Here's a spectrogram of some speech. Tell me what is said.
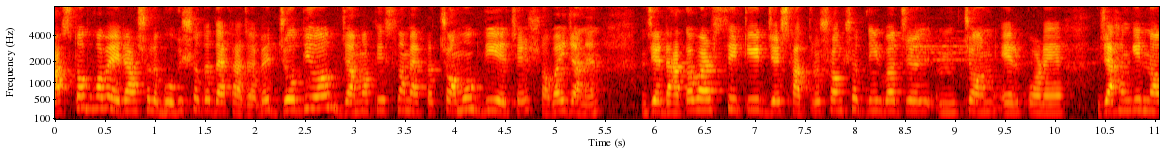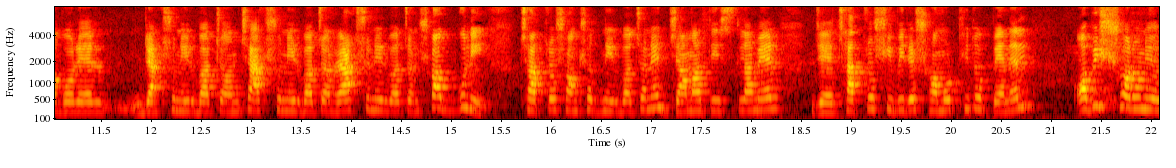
বাস্তব হবে, এটা আসলে ভবিষ্যতে দেখা যাবে। যদিও জামাতে ইসলাম একটা চমক দিয়েছে, সবাই জানেন যে ঢাকা ভার্সিটির যে ছাত্র সংসদ নির্বাচন এরপরে জাহাঙ্গীরনগরের ডাকসু নির্বাচন, চাকসু নির্বাচন, রাকসু নির্বাচন, সবগুলি ছাত্র সংসদ নির্বাচনে জামাত ইসলামের যে ছাত্র শিবিরের সমর্থিত প্যানেল অবিস্মরণীয়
